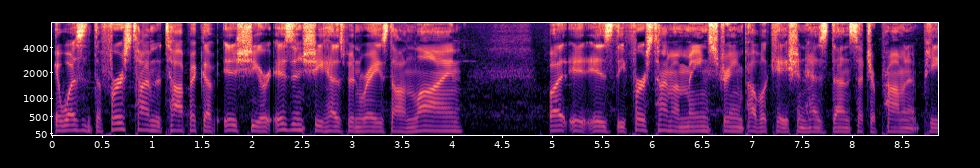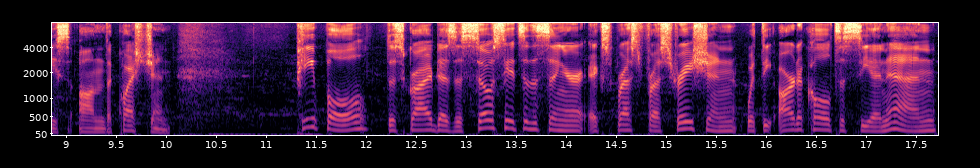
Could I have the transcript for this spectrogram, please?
It wasn't the first time the topic of is she or isn't she has been raised online, but it is the first time a mainstream publication has done such a prominent piece on the question. People described as associates of the singer expressed frustration with the article to CNN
